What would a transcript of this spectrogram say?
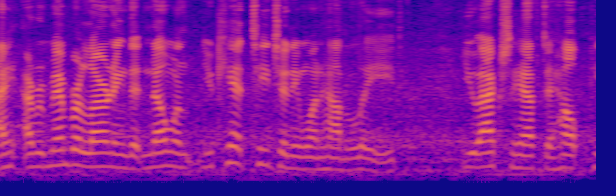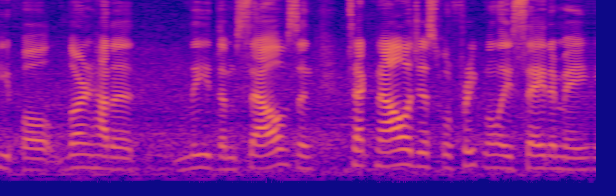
I, I remember learning that no one, you can't teach anyone how to lead. You actually have to help people learn how to lead themselves, and technologists will frequently say to me,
